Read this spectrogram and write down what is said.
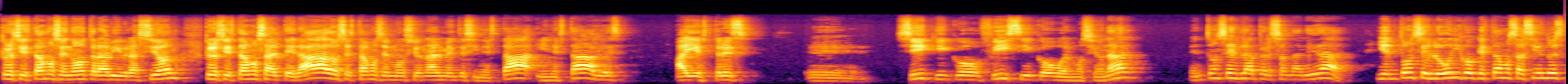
pero si estamos en otra vibración, pero si estamos alterados, estamos emocionalmente inestables, hay estrés eh, psíquico, físico o emocional, entonces la personalidad. Y entonces lo único que estamos haciendo es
